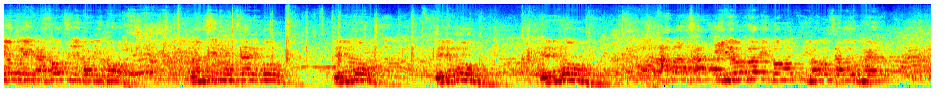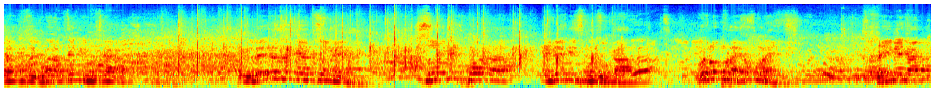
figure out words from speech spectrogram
yo mo yika komsi koni ko nansi mo kare mo ele mo ele mo ele mo aba iliyo koni ko ibago sabo fel yamuso wala teki mo kara Ladies and gentlemen, so this brother enemies motoka onopulai onopulai na you make am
